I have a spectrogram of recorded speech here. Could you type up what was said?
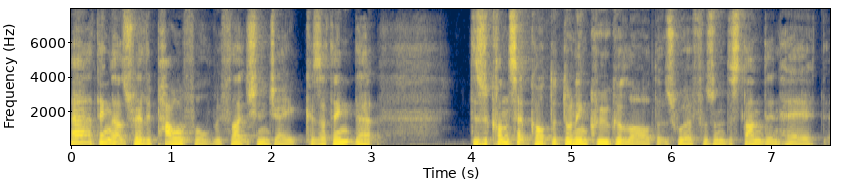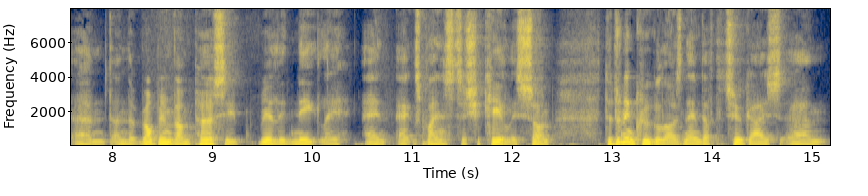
Uh, I think that's really powerful reflection, Jake, because I think that there's a concept called the Dunning Kruger law that's worth us understanding here, um, and that Robin Van Persie really neatly uh, explains to Shaqueel, his son. The Dunning Kruger law is named after two guys um,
